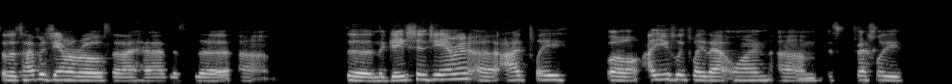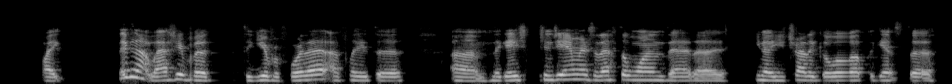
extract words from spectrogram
so the type of jammer roles that I have is the um, the negation jammer. Uh, I play well. I usually play that one, um, especially like maybe not last year, but the year before that. I played the um, negation jammer. So that's the one that uh, you know you try to go up against the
